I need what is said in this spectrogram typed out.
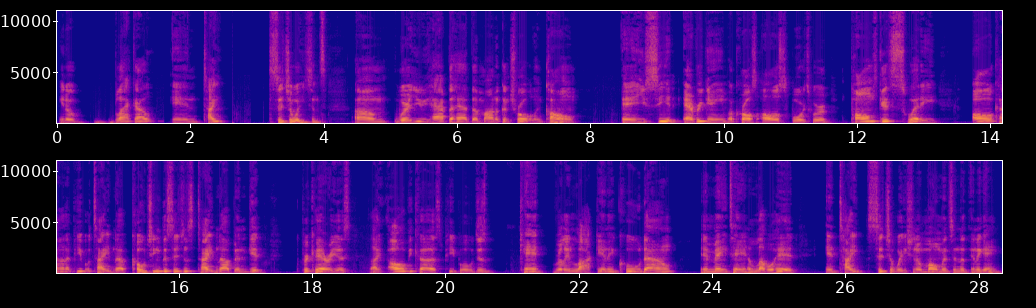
you know, black out in tight situations um, where you have to have the amount of control and calm. And you see it every game across all sports where palms get sweaty, all kind of people tighten up, coaching decisions tighten up and get precarious, like all because people just can't really lock in and cool down and maintain a level head in tight situational moments in the in the game.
